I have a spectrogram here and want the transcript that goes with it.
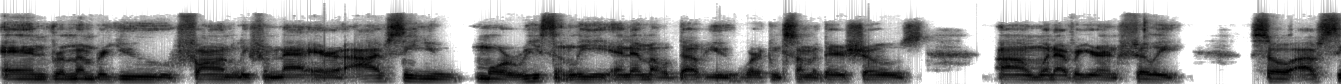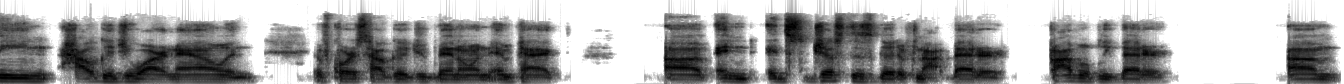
and remember you fondly from that era, I've seen you more recently in MLW working some of their shows um, whenever you're in Philly. So I've seen how good you are now, and of course, how good you've been on Impact. Uh, and it's just as good, if not better, probably better. Um,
